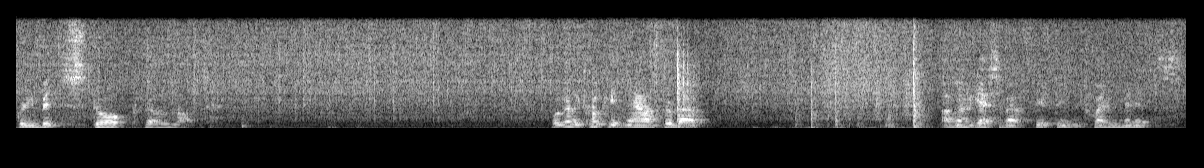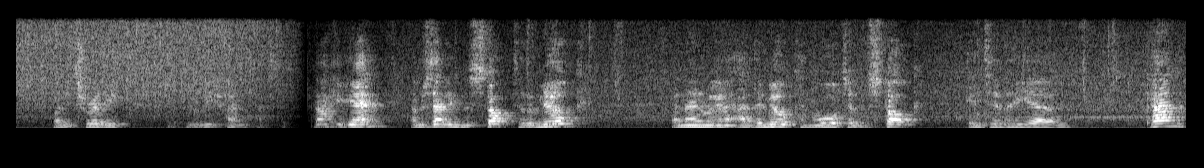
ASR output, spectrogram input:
Green bits, stalk, the lot. We're going to cook it now for about, I'm going to guess about 15 to 20 minutes. When it's ready, it'll be fantastic. Back again, I'm just adding the stock to the milk and then we're going to add the milk and water and stock into the um, pan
